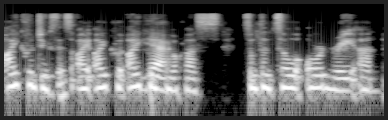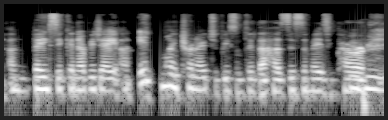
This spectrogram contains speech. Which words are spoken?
I could do this. I I could I could yeah. come across something so ordinary and, and basic and everyday, and it might turn out to be something that has this amazing power. Mm-hmm.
